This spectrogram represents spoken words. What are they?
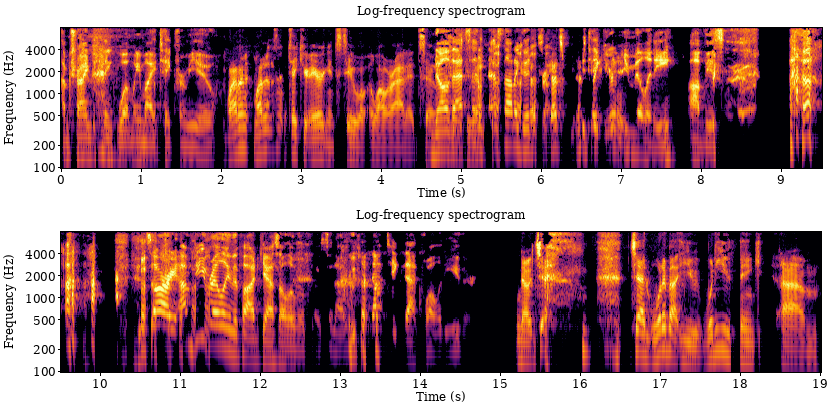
I'm trying to think what we might take from you. Why don't Why doesn't it take your arrogance too while we're at it? So no, that's a, that's not a good. That's, that's, that's you take your humility, obviously. Sorry, I'm derailing the podcast all over the place tonight. We did not take that quality either. No, Chad, Chad, what about you? What do you think um,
